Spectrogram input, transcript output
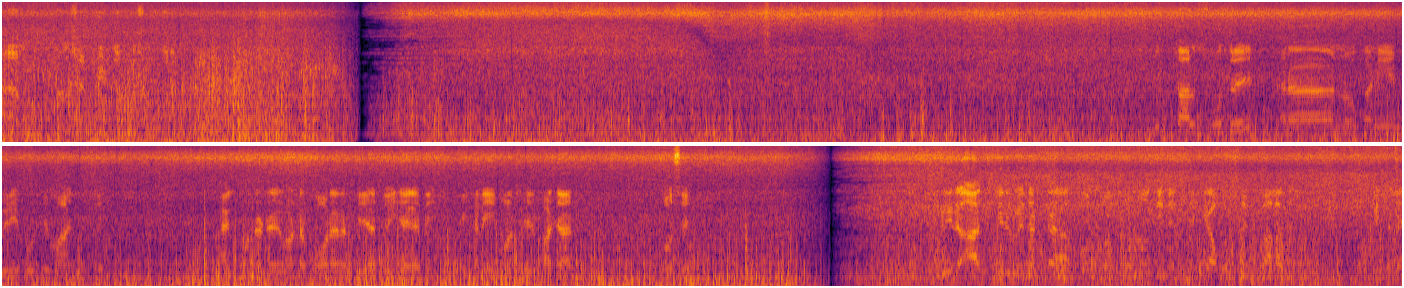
আহ, মানুষের ভিড় জমতে শুরু করে উত্তাল সমুদ্রে এরা নৌকা নিয়ে বেরিয়ে পড়ছে মাছ ধরতে এক ঘণ্টা দেড় ঘণ্টা পর এরা ফিরে আসবে এই জায়গাতেই এখানেই মাছের বাজার বসে পুরীর আজকের ওয়েদারটা অন্য কোনো দিনের থেকে অবশ্যই একটু আলাদা। এখানে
